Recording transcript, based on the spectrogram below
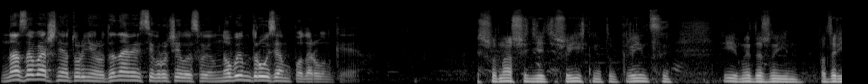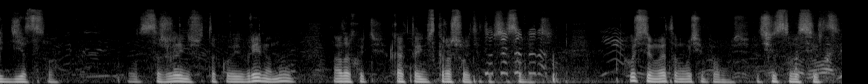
На завершення турніру динамівці вручили своїм новим друзям подарунки. Что наши дети, что их это украинцы, и мы должны им подарить детство. Вот, к сожалению, что такое время, ну, надо хоть как-то им скрашивать это все событие. Хочется им в этом очень помочь, от чистого сердца.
